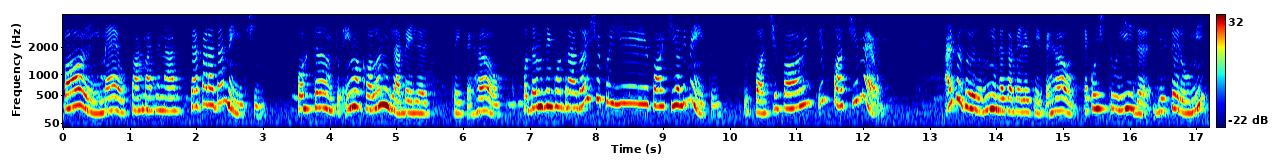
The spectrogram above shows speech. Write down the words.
Pólen e mel são armazenados separadamente. Portanto, em uma colônia de abelhas sem ferrão, podemos encontrar dois tipos de potes de alimento: os potes de pólen e os potes de mel. A estrutura do ninho das abelhas sem ferrão é constituída de cerume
